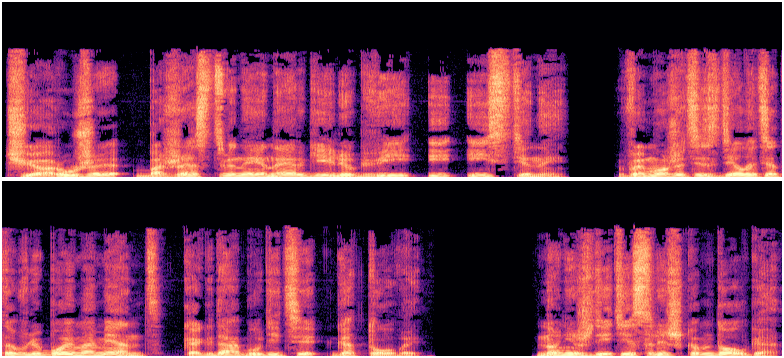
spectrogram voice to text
чье оружие – божественной энергии любви и истины. Вы можете сделать это в любой момент, когда будете готовы. Но не ждите слишком долго.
